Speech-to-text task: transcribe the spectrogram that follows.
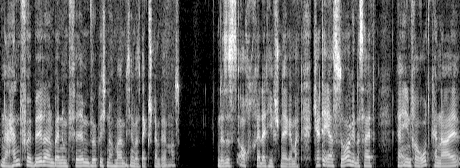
einer Handvoll Bildern bei einem Film wirklich noch mal ein bisschen was wegstempeln muss. Und das ist auch relativ schnell gemacht. Ich hatte erst Sorge, dass halt der Infrarotkanal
